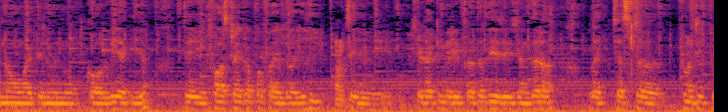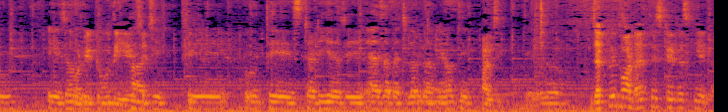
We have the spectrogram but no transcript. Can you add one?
9 ਵਜੇ ਨੂੰ ਮੈਨੂੰ ਕਾਲ ਵੀ ਹੈਗੀ ਆ ਤੇ ਫਾਸਟ ਟਰੈਕ ਆਪਾਂ ਫਾਈਲ ਲਵਾਈ ਸੀ ਹਾਂਜੀ। ਤੇ ਜਿਹੜਾ ਕਿ ਮੇਰੇ ਬ੍ਰਦਰ ਦੀ ਅਜੇ ਯੰਗਰ ਆ ਲਾਈਕ ਜਸਟ 22 ਏਜ ਆ ਉਹਦੀ। 22 ਦੀ age ਹੈ। ਹਾਂਜੀ ਤੇ ਉੱਥੇ ਸਟੱਡੀ ਐਜ਼ ਅ ਬੈਚਲਰ ਕਰ ਰਿਹਾ ਉੱਥੇ ਹਾਂਜੀ ਤੇ ਜਗਪ੍ਰੀਤ ਤੁਹਾਡਾ ਇੱਥੇ ਸਟੇਟਸ ਕੀ ਹੈਗਾ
